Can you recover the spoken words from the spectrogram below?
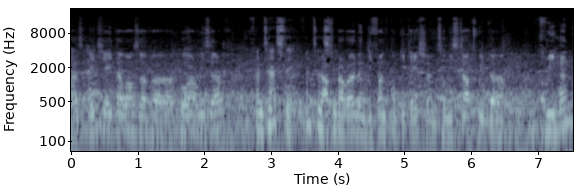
Has 88 hours of uh, power reserve, Fantastic. fantastic. large barrel, and different complications. So we start with the three hand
